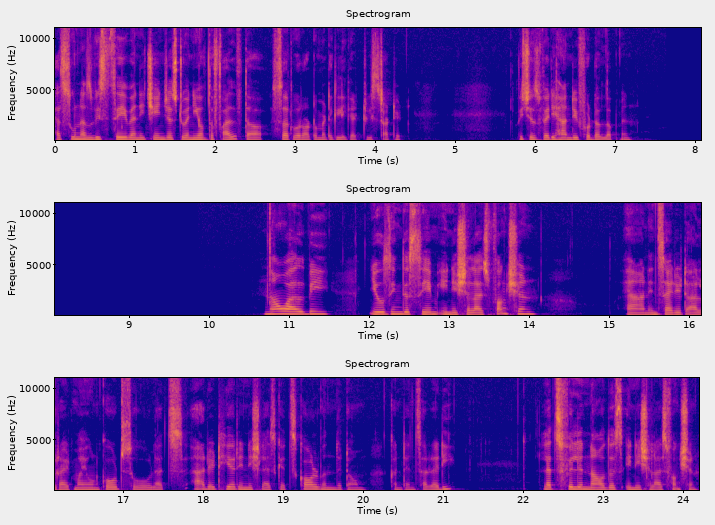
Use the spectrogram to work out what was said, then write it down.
As soon as we save any changes to any of the files, the server automatically get restarted, which is very handy for development. Now I'll be using the same initialize function and inside it I'll write my own code. So let's add it here. Initialize gets called when the DOM contents are ready. Let's fill in now this initialize function.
